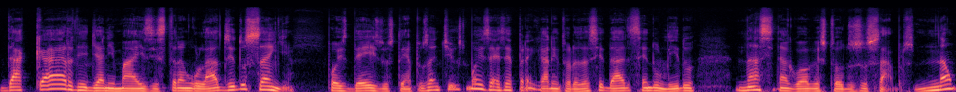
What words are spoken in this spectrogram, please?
da carne de animais estrangulados e do sangue, pois desde os tempos antigos Moisés é pregado em todas as cidades, sendo lido nas sinagogas todos os sábados. Não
